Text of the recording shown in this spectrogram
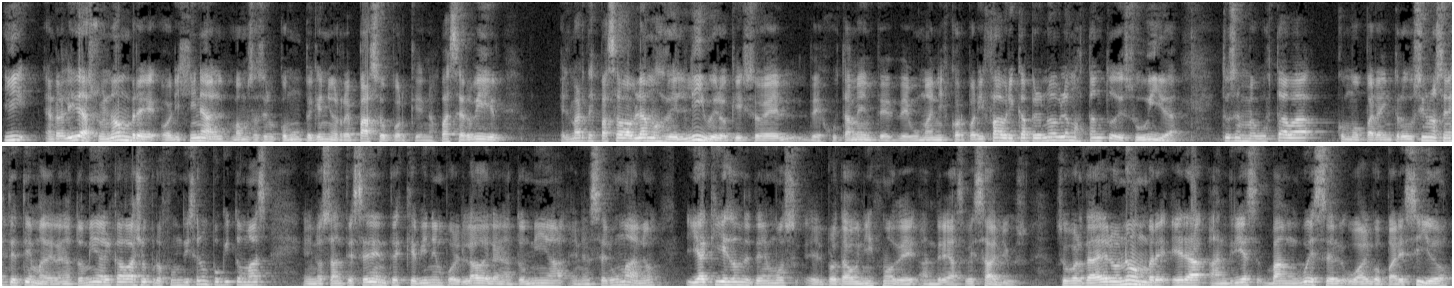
Y en realidad su nombre original, vamos a hacer como un pequeño repaso porque nos va a servir el martes pasado hablamos del libro que hizo él, de justamente de Humanis Corpori Fábrica, pero no hablamos tanto de su vida. Entonces me gustaba, como para introducirnos en este tema de la anatomía del caballo, profundizar un poquito más en los antecedentes que vienen por el lado de la anatomía en el ser humano. Y aquí es donde tenemos el protagonismo de Andreas Vesalius. Su verdadero nombre era Andries van Wessel o algo parecido.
